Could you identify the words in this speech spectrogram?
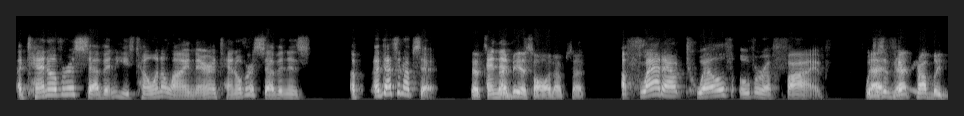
A 10 over a seven, he's towing a line there. A 10 over a seven is a, uh, that's an upset. That's And that'd then- be a solid upset. A flat out 12 over a five, which that, is a very that probably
